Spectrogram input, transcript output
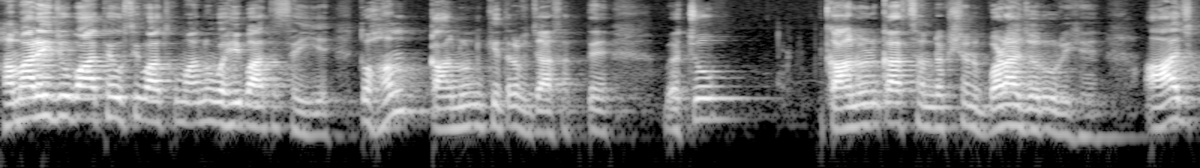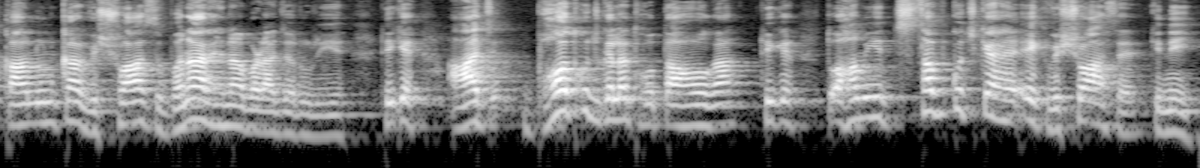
हमारी जो बात है, उसी बात को मानो, वही बात सही है। तो हम कानून की तरफ़ जा सकते हैं। बच्चों, कानून का संरक्षण बड़ा ज़रूरी है। आज कानून का विश्वास बना रहना बड़ा ज़रूरी है, ठीक है? आज बहुत कुछ गलत होता होगा, ठीक है? तो हम ये सब कुछ क्या है? एक विश्वास है कि नहीं,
